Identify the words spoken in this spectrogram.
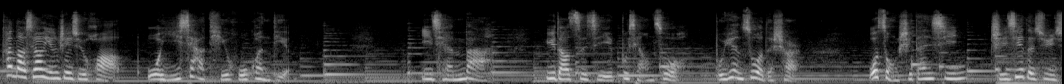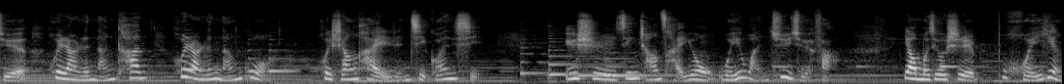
看到肖莹这句话，我一下醍醐灌顶。以前吧，遇到自己不想做、不愿做的事儿，我总是担心直接的拒绝会让人难堪，会让人难过，会伤害人际关系，于是经常采用委婉拒绝法，要么就是不回应、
